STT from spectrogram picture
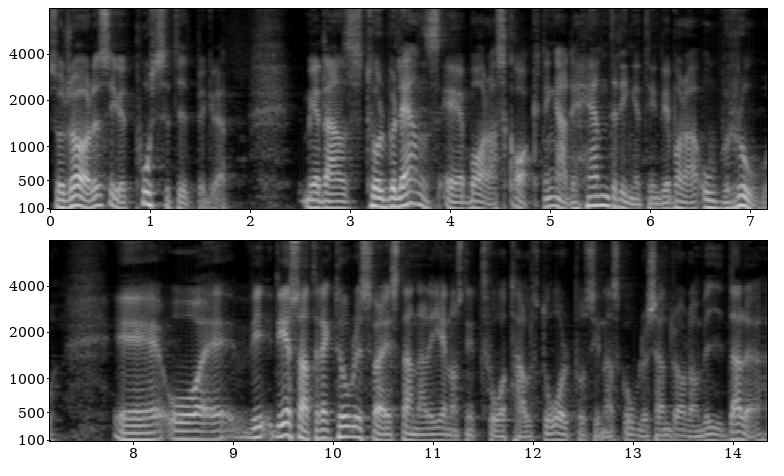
Så rörelse är ju ett positivt begrepp. Medan turbulens är bara skakningar, det händer ingenting, det är bara oro. Eh, och eh, vi, det är så att rektorer i Sverige stannar i genomsnitt två och ett halvt år på sina skolor, sen drar de vidare.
